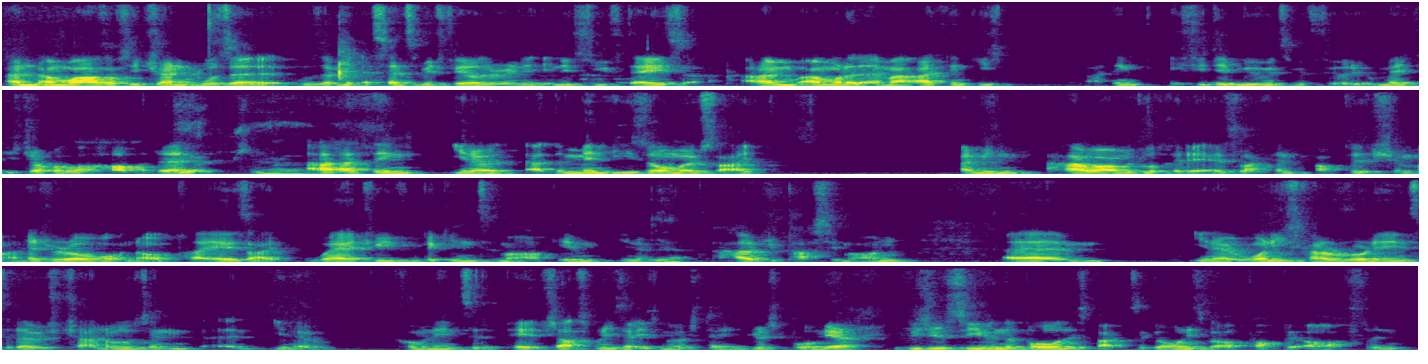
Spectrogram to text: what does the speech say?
And, and while obviously Trent was a was a, a centre midfielder in, in his youth days, I'm, I'm one of them. I, I think he's I think if he did move into midfield, it would make his job a lot harder. Yeah, yeah. I, I think you know at the minute he's almost like, I mean, how I would look at it as like an opposition manager or whatnot of players. Like, where do you even begin to mark him? You know, Yeah. how do you pass him on? Um, you know, when he's kind of running into those channels and, and you know coming into the pitch, that's when he's at his most dangerous. But Yeah. if he's receiving the ball, he's back to goal, and he's got to pop it off, and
